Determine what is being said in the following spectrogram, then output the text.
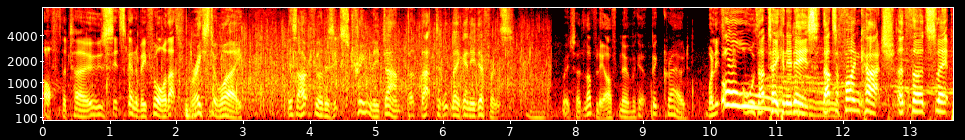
off the toes. It's going to be four. That's raced away. This outfield is extremely damp, but that didn't make any difference. It's a lovely afternoon. We get a big crowd. Well, it's, oh, is that taken? It is. That's a fine catch at third slip.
